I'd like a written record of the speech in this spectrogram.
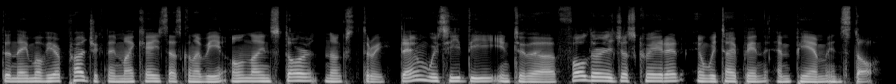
the name of your project. In my case, that's gonna be online store nuxt 3. Then we cd into the folder it just created and we type in npm install.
